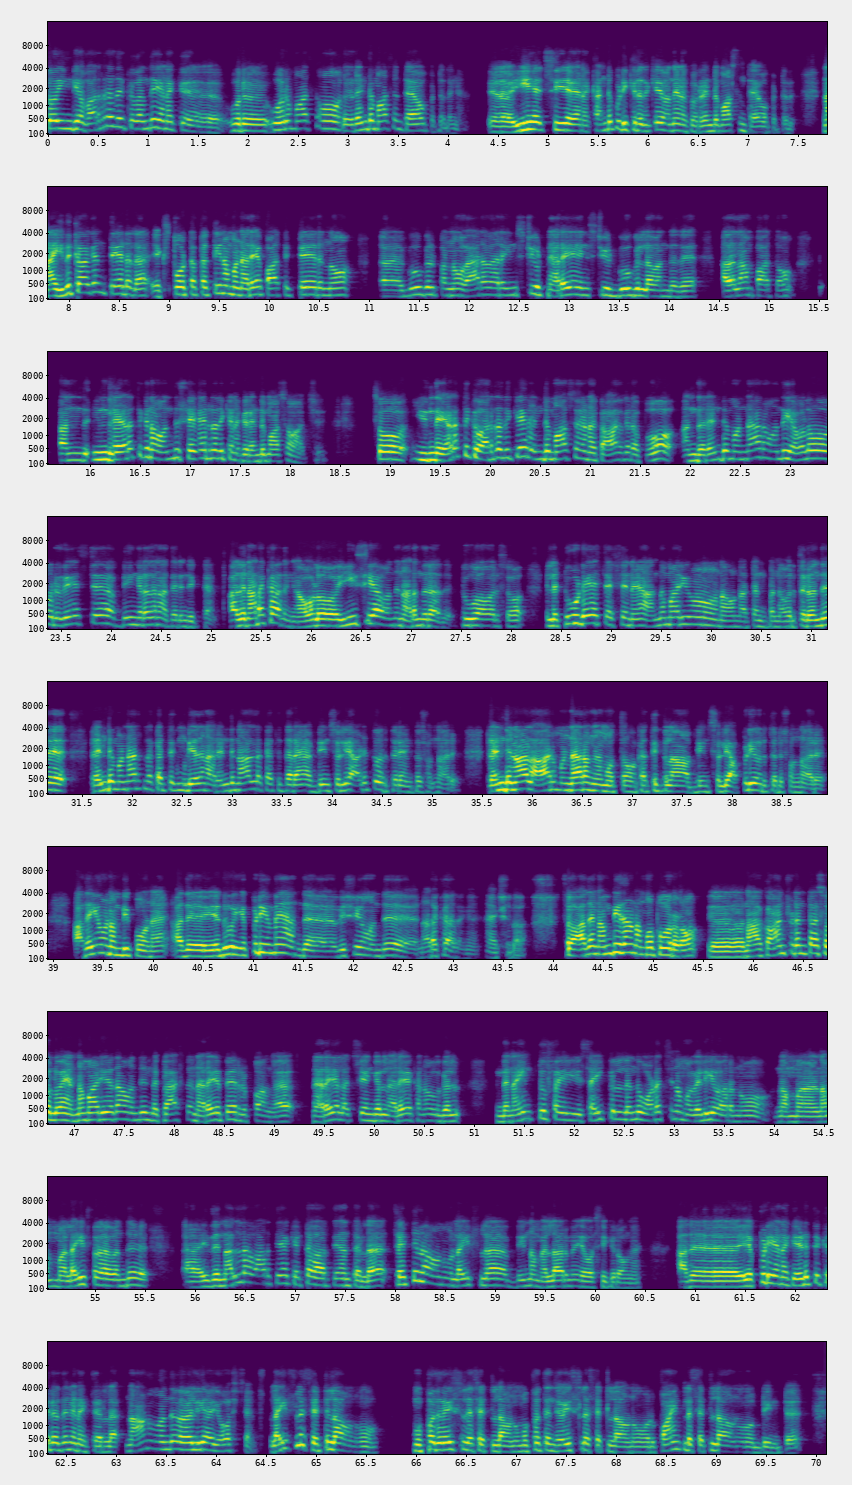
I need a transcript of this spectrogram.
So இங்க வர்றதுக்கு வந்து எனக்கு ஒரு ஒரு மாசம், ஒரு ரெண்டு மாசம் தேவைப்பட்டதுங்க. அ எனக்கு கண்டுபிடிக்கிறதுக்கே வந்து எனக்கு ஒரு ரெண்டு மாசம் தேவைப்பட்டது. நான் இதுக்காகன்னு தேடல. எக்ஸ்போர்ட்ட பத்தி நம்ம நிறைய பாத்துக்கிட்டே இருந்தோம். கூகுள் பண்ணோம். வேற வேற இன்ஸ்டியூட் நிறைய இன்ஸ்டியூட் கூகுள்ல வந்தது. அதெல்லாம் பார்த்தோம். அந்த இந்த இடத்துக்கு நான் வந்து சேர்றதுக்கு எனக்கு ரெண்டு மாசம் ஆச்சு. சோ இந்த இடத்துக்கு வர்றதுக்கே ரெண்டு மாசம் எனக்கு ஆகுறப்போ, அந்த ரெண்டு மணி நேரம் வந்து எவ்வளவு ஒரு வேஸ்ட் அப்படிங்கிறத நான் தெரிஞ்சுக்கிட்டேன். அது நடக்காதுங்க. அவ்வளோ ஈஸியா வந்து நடந்துராது. டூ ஹவர்ஸோ, இல்ல டூ டேஸ் செஷனு அந்த மாதிரியும் நான் ஒன்னு அட்டன் பண்ணேன். ஒருத்தர் வந்து ரெண்டு மணி நேரத்துல கத்துக்க முடியாத நான் ரெண்டு நாள்ல கத்து தரேன் அப்படின்னு சொல்லி அடுத்து ஒருத்தர் என்கிட்ட சொன்னாரு. ரெண்டு நாள் ஆறு மணி நேரம் மொத்தம் கத்துக்கலாம் அப்படின்னு சொல்லி அப்படி ஒருத்தர் சொன்னாரு. அதையும் நம்பி போனேன். அது எதுவும் எப்படியுமே அந்த விஷயம் வந்து நடக்காதுங்க ஆக்சுவலா. சோ அத நம்பிதான் நம்ம போறோம். நான் கான்ஃபிடென்ட்டா சொல்லுவேன். என்ன மாதிரியே தான் வந்து இந்த கிளாஸ்ல நிறைய பேர் இருப்பாங்க. நிறைய லட்சியங்கள், நிறைய கனவுகள். இந்த நைன் டு ஃபைவ் சைக்கிள்ல இருந்து உடைச்சு நம்ம வெளிய வரணும். நம்ம நம்ம லைஃப வந்து இது நல்ல வார்த்தையா, கெட்ட வார்த்தையான்னு தெரியல. செட்டில் ஆகணும் லைஃப்ல அப்படின்னு நம்ம எல்லாருமே யோசிக்கிறோங்க. அது எப்படி எனக்கு எடுத்துக்கிறதுன்னு எனக்கு தெரியல. நானும் வந்து ஏர்லியா யோசிச்சேன். லைஃப்ல செட்டில் ஆகணும். 30 வயசுல செட்டில் ஆகணும். 35 வயசுல செட்டில் ஆகணும். ஒரு பாயிண்ட்ல செட்டில் ஆகணும் அப்படின்ட்டு.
